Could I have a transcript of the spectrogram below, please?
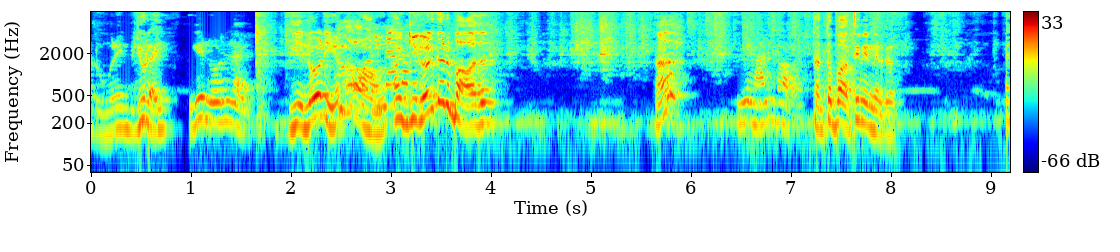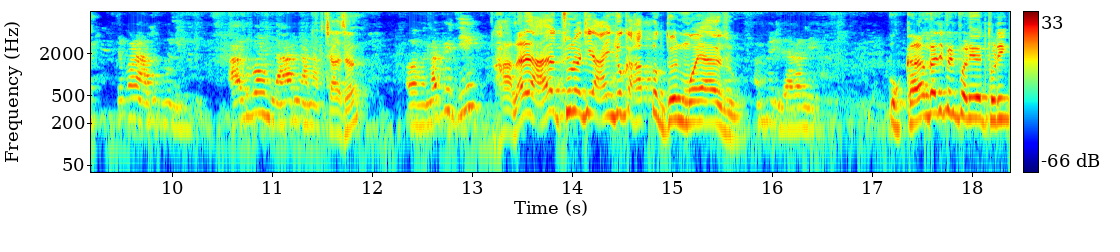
ડુંગળી બીજું લાવી ગીલોડી હા ગીલોડી તને ભાવ છે? હા? તને તો ભાવતી નહીં નગર ચા છે? જી હાલ જ આવ્યો છું નથી હજી. જો કે હાથ પગ ધોઈને મોય આવ્યો છું. નહીં. કરી પણ પડી હોય થોડી.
